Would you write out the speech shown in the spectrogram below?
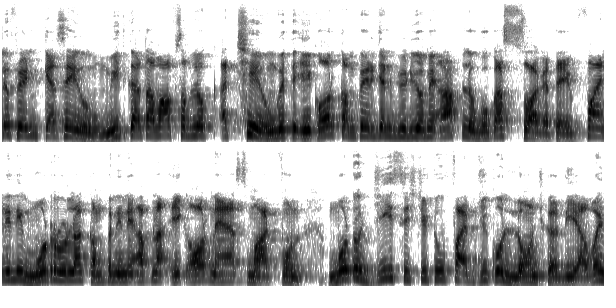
हेलो फ्रेंड, कैसे हो? उम्मीद करता हूँ आप सब लोग अच्छे होंगे। तो एक और कंपैरिजन वीडियो में आप लोगों का स्वागत है। फाइनली मोटोरोला कंपनी ने अपना एक और नया smartphone Moto G sixty two five G को लॉन्च कर दिया। वही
